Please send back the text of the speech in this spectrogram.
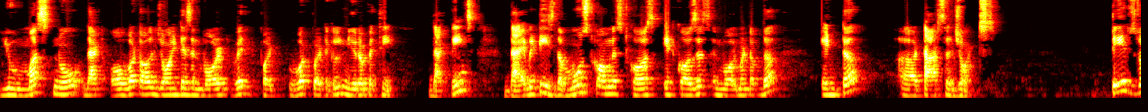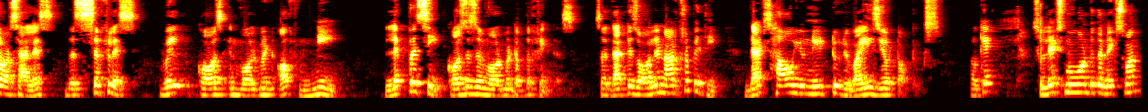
you must know that what all joint is involved with what particular neuropathy. That means diabetes, the most commonest cause, it causes involvement of the intertarsal joints. Tabes dorsalis, the syphilis will cause involvement of knee. Leprosy causes involvement of the fingers. So that is all in arthropathy. That's how you need to revise your topics. Okay. So let's move on to the next one.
